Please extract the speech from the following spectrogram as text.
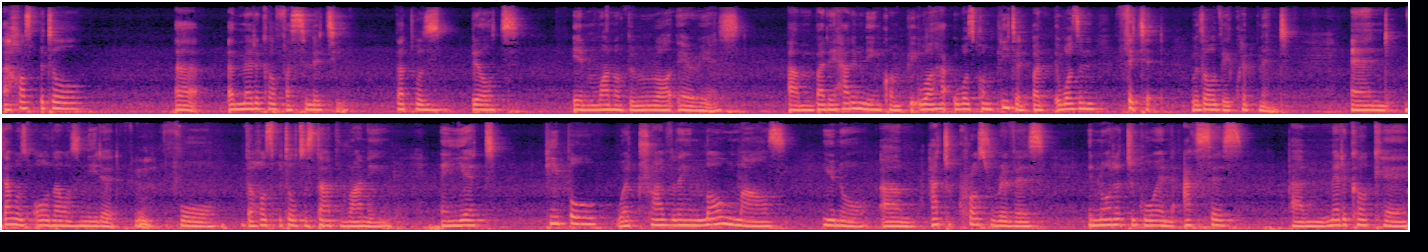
a hospital, uh, a medical facility that was built in one of the rural areas, um, but it hadn't been complete. Well, it was completed, but it wasn't fitted with all the equipment, and that was all that was needed for the hospital to start running, and yet people were traveling long miles, you know, um, had to cross rivers in order to go and access um, medical care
